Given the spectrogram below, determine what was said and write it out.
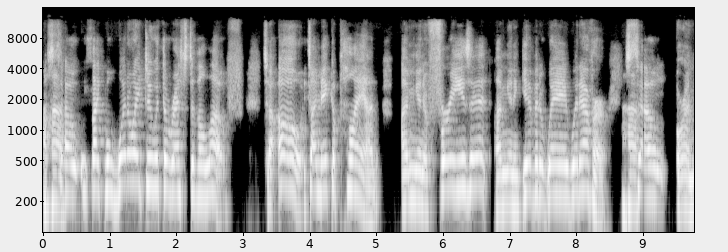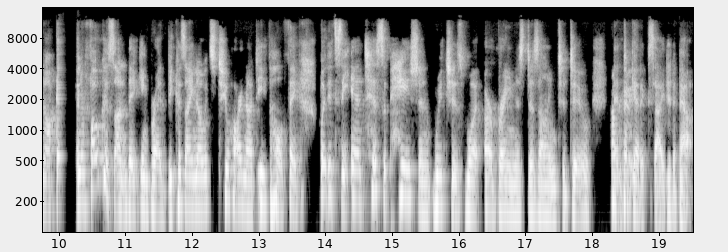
Uh-huh. So it's like, well, what do I do with the rest of the loaf? So, oh, it's I make a plan. I'm going to freeze it. I'm going to give it away, whatever. Uh-huh. So, or I'm not going to focus on baking bread because I know it's too hard not to eat the whole thing. But it's the anticipation, which is what our brain is designed to do and to get excited about.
